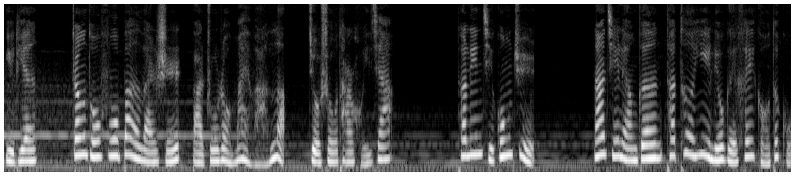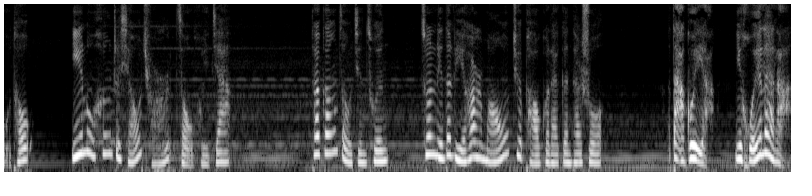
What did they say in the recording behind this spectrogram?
一天，张屠夫傍晚时把猪肉卖完了，就收摊回家。他拎起工具，拿起两根他特意留给黑狗的骨头，一路哼着小曲儿走回家。他刚走进村。村里的李二毛却跑过来跟他说：“大贵呀，你回来了！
